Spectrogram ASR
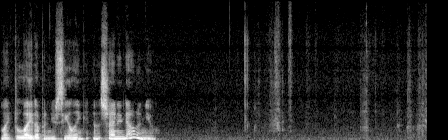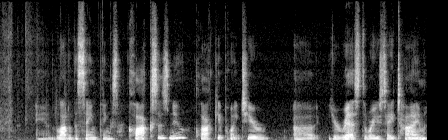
like the light up in your ceiling and it's shining down on you. A lot of the same things. Clocks is new. Clock, you point to your, uh, your wrist where you say time,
